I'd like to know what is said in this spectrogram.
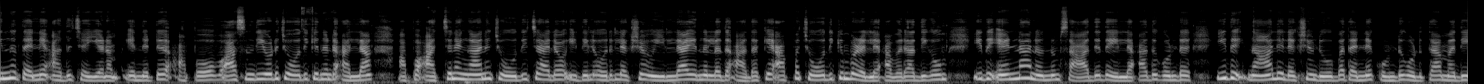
ഇന്ന് തന്നെ അത് ചെയ്യണം. എന്നിട്ട് അപ്പോൾ വാസന്തിയോട് ചോദിക്കുന്നുണ്ട് അല്ല അപ്പോൾ അച്ഛനെങ്ങാനും ചോദിച്ചാലോ ഇതിൽ ഒരു ലക്ഷം ഇല്ല എന്നുള്ളത്? അതൊക്കെ അപ്പോൾ ചോദിക്കുമ്പോഴല്ലേ അവരധികവും ഇത് എണ്ണാനൊന്നും സാധ്യതയില്ല. അതുകൊണ്ട് ഇത് നാല് ലക്ഷം രൂപ തന്നെ കൊണ്ടു കൊണ്ടുകൊടുത്താൽ മതി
